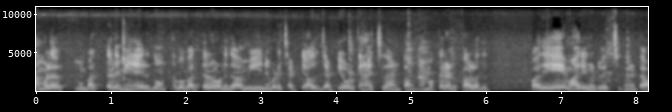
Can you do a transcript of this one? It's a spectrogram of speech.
നമ്മൾ ബത്തളി മീനായിരുന്നു. അപ്പോൾ ബത്തളോണ്ട് ഇതാ മീൻ ഇവിടെ ചട്ടി അതും ചട്ടി കൊടുക്കാൻ വെച്ചതാണ് കേട്ടോ നമുക്കല്ല എടുക്കാനുള്ളത്. അപ്പോൾ അതേമാതിരി ഇങ്ങോട്ട് വെച്ചിക്കണം കേട്ടോ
